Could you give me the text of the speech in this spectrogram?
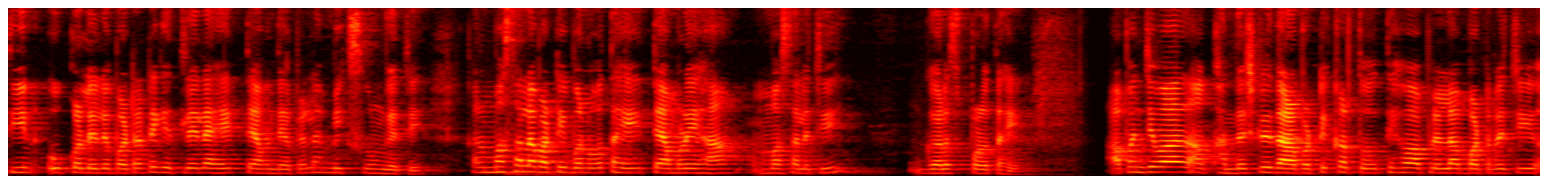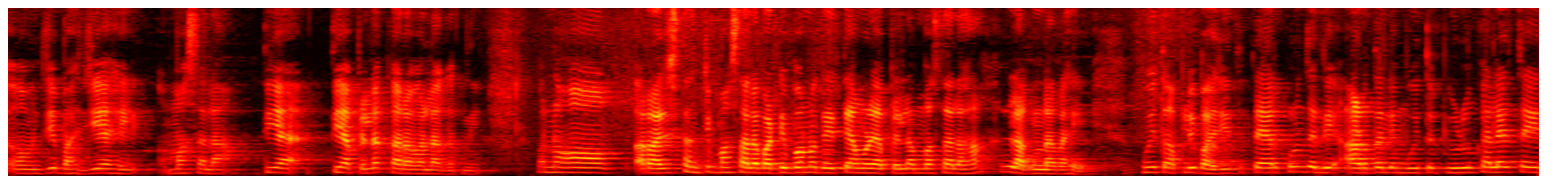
तीन उकळलेले बटाटे घेतलेले आहेत त्यामध्ये आपल्याला मिक्स करून घ्यायचे कारण मसाला बाटी बनवत आहे त्यामुळे हा मसाल्याची गरज पडत आहे. आपण जेव्हा खानदेशकडे दाळपट्टी करतो तेव्हा आपल्याला बटाट्याची जी भाजी आहे मसाला ती ती आपल्याला करावा लागत नाही. पण राजस्थानची मसाला बाटी बनवते त्यामुळे आपल्याला मसाला हा लागणार आहे. मग तर आपली भाजी तर तयार करून झाली. अर्धा लिंबू इथं पिळून घालायचं आहे.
